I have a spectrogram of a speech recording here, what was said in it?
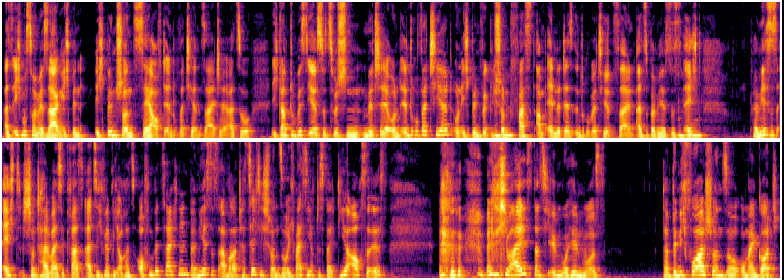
Also ich muss von mir sagen, ich bin, ich bin schon sehr auf der introvertierten Seite. Also ich glaube, du bist eher so zwischen Mitte und introvertiert und ich bin wirklich mhm. schon fast am Ende des Introvertiertsein. Also bei mir ist es mhm. echt bei mir ist es echt schon teilweise krass. Also ich würde mich auch als offen bezeichnen. Bei mir ist es aber tatsächlich schon so, ich weiß nicht, ob das bei dir auch so ist, wenn ich weiß, dass ich irgendwo hin muss, dann bin ich vorher schon so, oh mein Gott,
